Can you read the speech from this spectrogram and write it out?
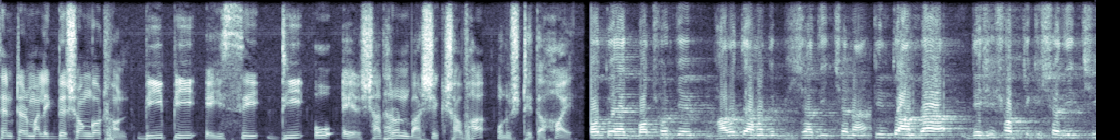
সেন্টার মালিকদের সংগঠন বিপিএইসি ডিও এর সাধারণ বার্ষিক সভা অনুষ্ঠিত হয়। গত এক বছর যে ভারতে আমাদের ভিসা দিচ্ছে না, কিন্তু আমরা দেশে সব চিকিৎসা দিচ্ছি।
